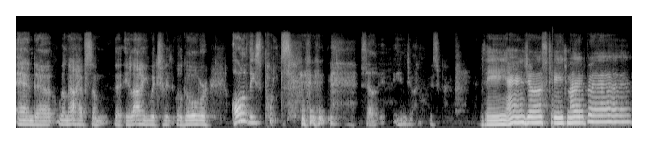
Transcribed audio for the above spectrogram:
And uh, we'll now have some, the Ilahi, which will go over all of these points. so enjoy. The angels feed my breath,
